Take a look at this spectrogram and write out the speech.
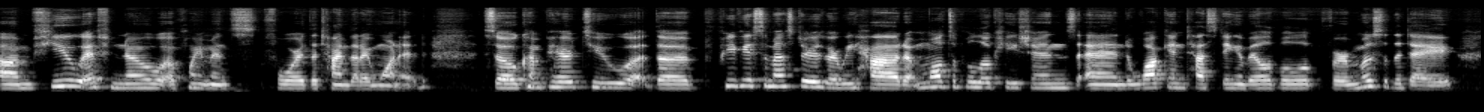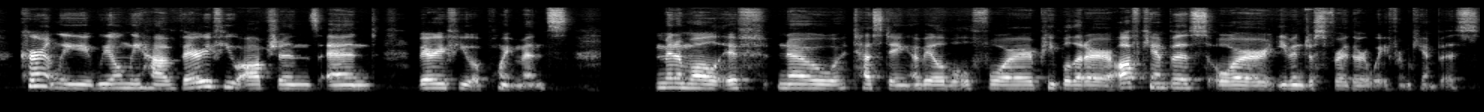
um, few, if no, appointments for the time that I wanted. So, compared to the previous semesters where we had multiple locations and walk in testing available for most of the day, currently we only have very few options and very few appointments minimal, if no, testing available for people that are off campus or even just further away from campus.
